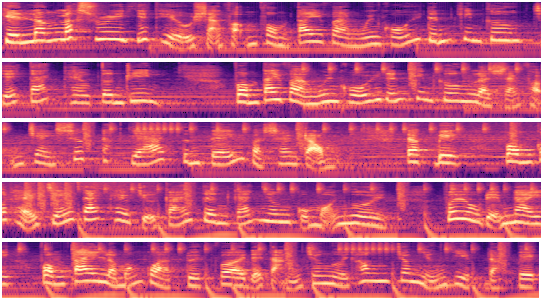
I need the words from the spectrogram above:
Kỳ Lân Luxury giới thiệu sản phẩm vòng tay vàng nguyên khối đính kim cương chế tác theo tên riêng. Vòng tay vàng nguyên khối đính kim cương là sản phẩm trang sức đắt giá, tinh tế và sang trọng. Đặc biệt, vòng có thể chế tác theo chữ cái tên cá nhân của mỗi người. Với ưu điểm này, vòng tay là món quà tuyệt vời để tặng cho người thân trong những dịp đặc biệt.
